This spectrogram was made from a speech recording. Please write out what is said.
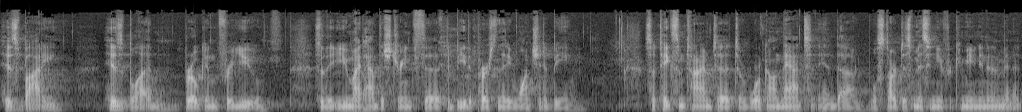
his body, his blood broken for you, so that you might have the strength to, to be the person that he wants you to be. So take some time to, to work on that, and uh, we'll start dismissing you for communion in a minute.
